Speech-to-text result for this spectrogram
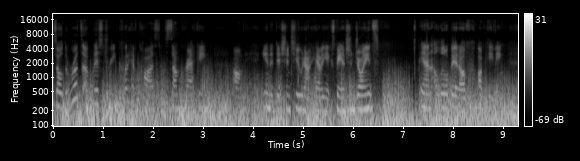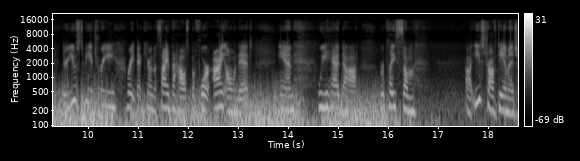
So the roots of this tree could have caused some cracking um, in addition to not having expansion joints and a little bit of upheaving. There used to be a tree right back here on the side of the house before I owned it and we had uh, replaced some uh, eaves trough damage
